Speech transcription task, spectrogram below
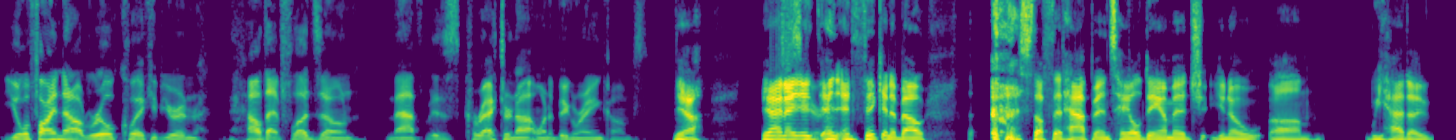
you'll find out real quick if you're in how that flood zone map is correct or not when a big rain comes. Yeah, yeah, and, and and and thinking about stuff that happens, hail damage. You know, um, we had a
